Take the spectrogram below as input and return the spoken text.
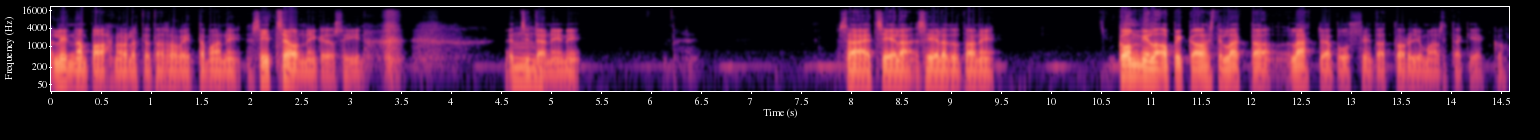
linnan pahnoille tätä sovittamaan, niin sit se on niin jo siinä. että mm. sitä niin, niin sä et siellä, siellä tota, niin, kongilla opi kauheasti laittaa lähtöä pussiin tai torjumaan sitä kiekkoa.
